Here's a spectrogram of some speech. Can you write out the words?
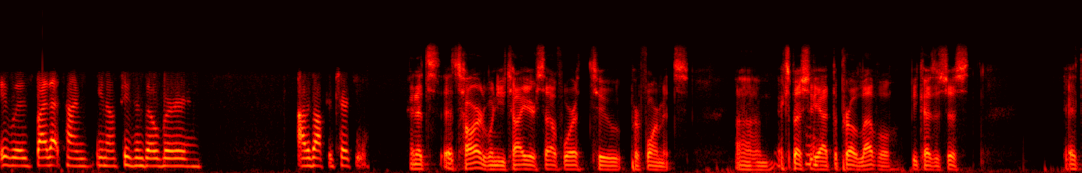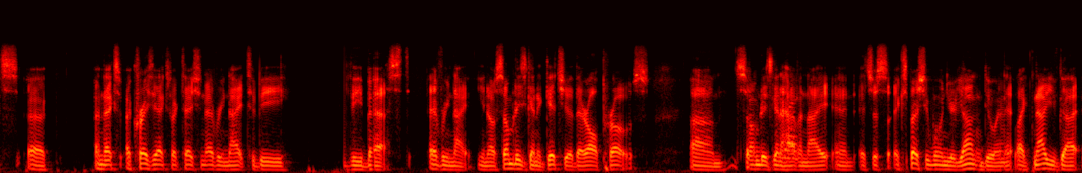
it was by that time, you know, season's over and I was off to Turkey. And it's it's hard when you tie your self worth to performance, um, especially at the pro level, because it's just it's a, an ex, a crazy expectation every night to be the best every night. You know, somebody's going to get you. They're all pros. Um, somebody's going to have a night and it's just especially when you're young doing it like now you've got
